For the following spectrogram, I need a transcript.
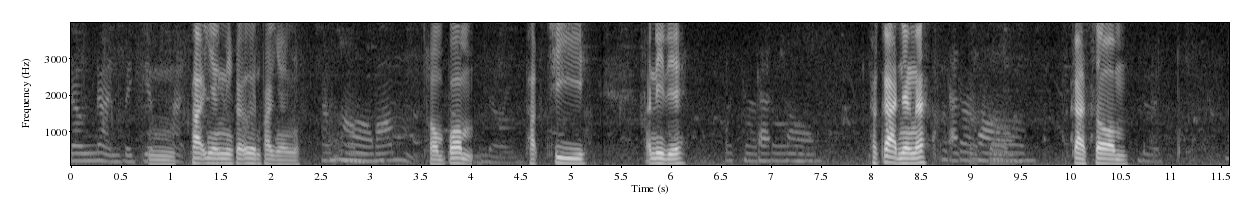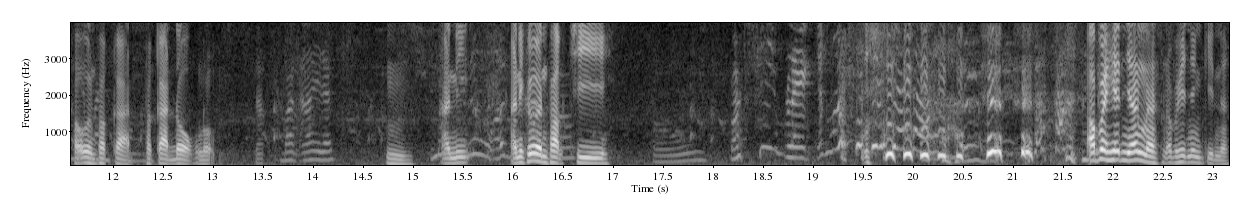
น้องนันไปเก็อืบมผักผักอีหยังนี่ก็เอิ้นผักอีหยังนี่ทั้งหอมป้อมหอมป้อมเลยผักชี อันนี้เด้กาดซอมผักกาดหยังนะกาดซอมกาดซอมเขาเอิ้นผักกาดผักกาดดอกเนาะบ้านไอ้นะอืมอันนี้ อันนี้เขาเอิ้นผักชี โอ้ปักชีแปลกจังเลยเอาไปเฮ็ดหยังน่ะเอาไปเฮ็ดหยังกินน่ะ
